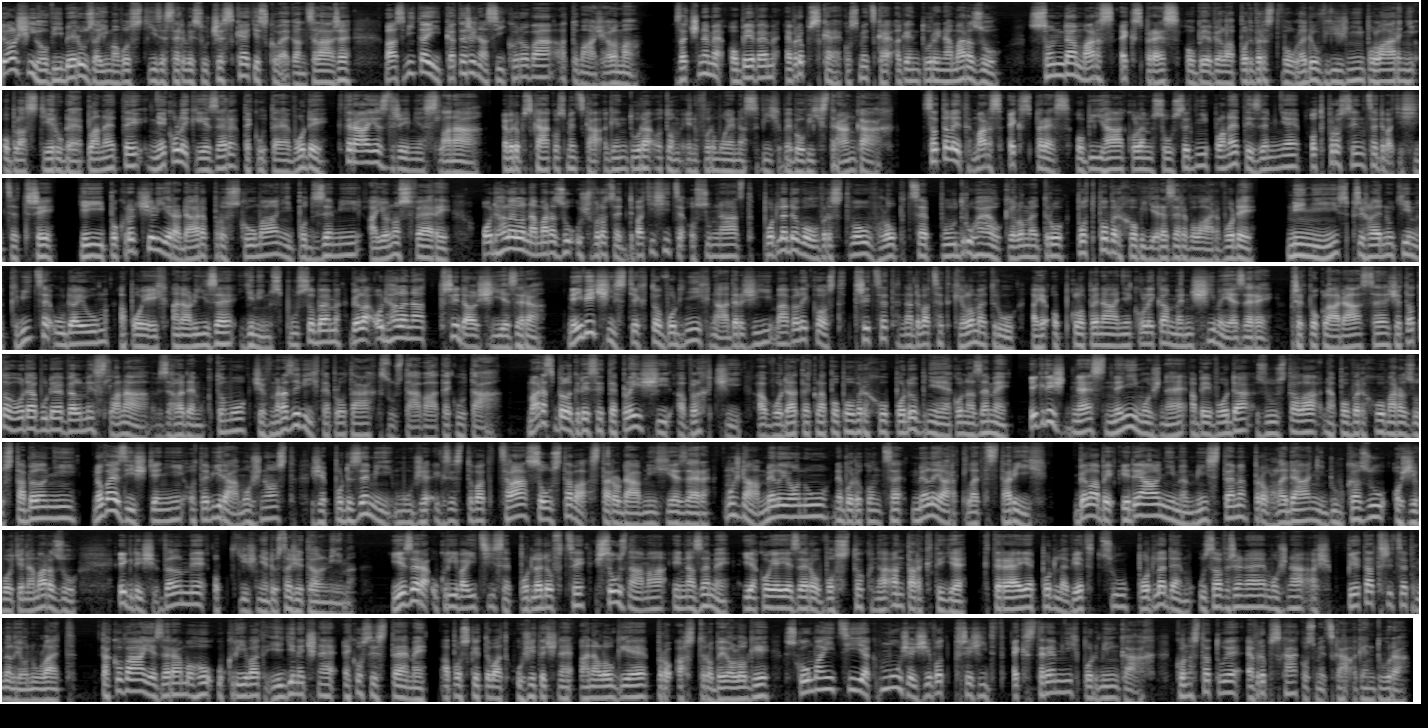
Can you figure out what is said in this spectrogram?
dalšího výběru zajímavostí ze servisu České tiskové kanceláře vás vítají Kateřina Síkorová a Tomáš Helma. Začneme objevem Evropské kosmické agentury na Marsu. Sonda Mars Express objevila pod vrstvou ledu v jižní polární oblasti rudé planety několik jezer tekuté vody, která je zřejmě slaná. Evropská kosmická agentura o tom informuje na svých webových stránkách. Satelit Mars Express obíhá kolem sousední planety Země od prosince 2003. Její pokročilý radar pro zkoumání podzemí a ionosféry odhalil na Marsu už v roce 2018 podledovou vrstvou v hloubce půl druhého kilometru podpovrchový rezervoár vody. Nyní s přihlédnutím k více údajům a po jejich analýze jiným způsobem byla odhalena tři další jezera. Největší z těchto vodních nádrží má velikost 30 na 20 kilometrů a je obklopená několika menšími jezery. Předpokládá se, že tato voda bude velmi slaná vzhledem k tomu, že v mrazivých teplotách zůstává tekutá. Mars byl kdysi teplejší a vlhčí a voda tekla po povrchu podobně jako na Zemi. I když dnes není možné, aby voda zůstala na povrchu Marsu stabilní, nové zjištění otevírá možnost, že pod zemí může existovat celá soustava starodávných jezer, možná milionů nebo dokonce miliard let starých. Byla by ideálním místem pro hledání důkazů o životě na Marsu, i když velmi obtížně dosažitelným. Jezera ukrývající se pod ledovci jsou známá i na Zemi, jako je jezero Vostok na Antarktidě, které je podle vědců pod ledem uzavřené možná až 35 milionů let. Taková jezera mohou ukrývat jedinečné ekosystémy a poskytovat užitečné analogie pro astrobiology, zkoumající, jak může život přežít v extrémních podmínkách, konstatuje Evropská kosmická agentura.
